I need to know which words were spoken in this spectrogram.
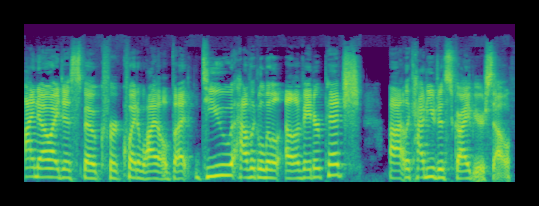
I know I just spoke for quite a while, but do you have like a little elevator pitch? Uh, like, how do you describe yourself?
